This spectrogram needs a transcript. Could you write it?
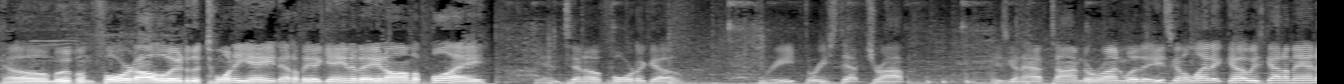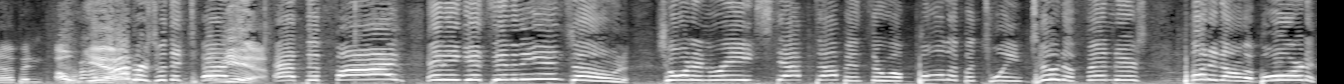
He'll move them forward all the way to the 28. That'll be a gain of eight on the play. And 10.04 to go. Reed, three step drop. He's going to have time to run with it. He's going to let it go. He's got a man open. Oh, yeah. Roberts with the oh, touch oh, yeah. at the five, and he gets into the end zone. Jordan Reed stepped up and threw a bullet between two defenders, put it on the board.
